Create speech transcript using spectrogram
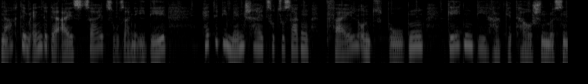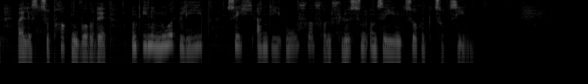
Nach dem Ende der Eiszeit, so seine Idee, hätte die Menschheit sozusagen Pfeil und Bogen gegen die Hacke tauschen müssen, weil es zu trocken wurde und ihnen nur blieb, sich an die Ufer von Flüssen und Seen zurückzuziehen.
